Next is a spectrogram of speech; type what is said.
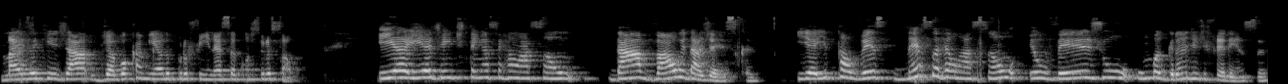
Mas aqui já, já vou caminhando para o fim nessa construção. E aí a gente tem essa relação da Val e da Jéssica. E aí, talvez nessa relação eu vejo uma grande diferença,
